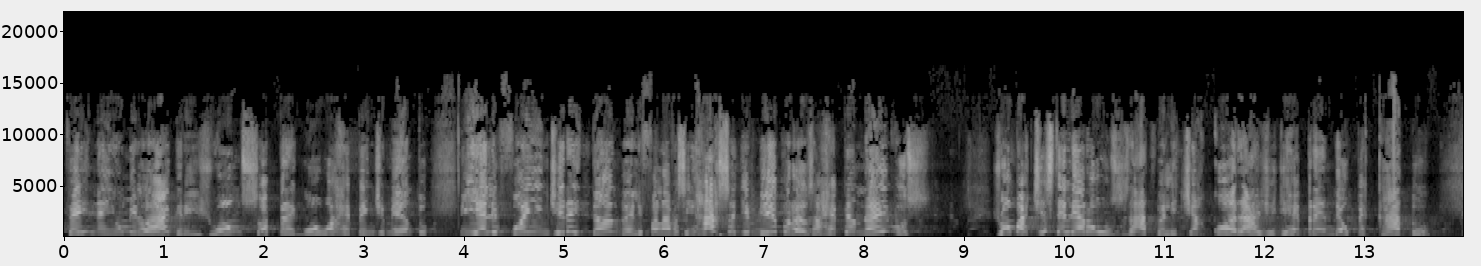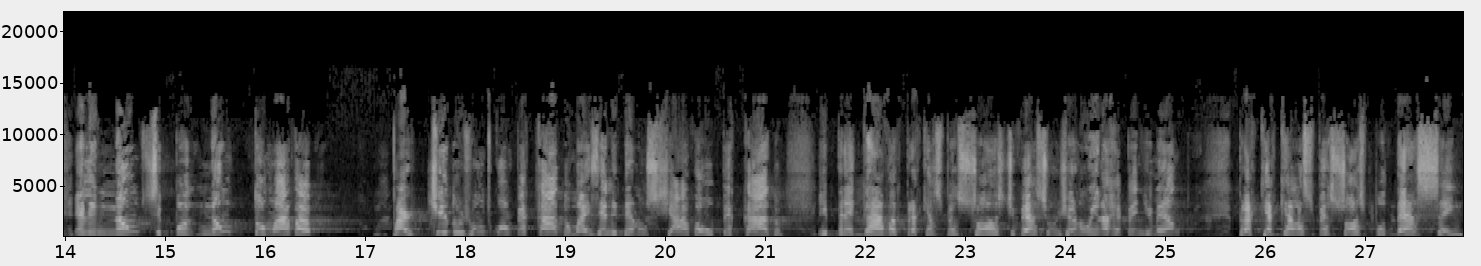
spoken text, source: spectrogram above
fez nenhum milagre. João só pregou o arrependimento e ele foi endireitando. Ele falava assim: raça de víboras, arrependei-vos. João Batista ele era ousado, ele tinha coragem de repreender o pecado. Ele não se não tomava partido junto com o pecado, mas ele denunciava o pecado e pregava para que as pessoas tivessem um genuíno arrependimento para que aquelas pessoas pudessem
